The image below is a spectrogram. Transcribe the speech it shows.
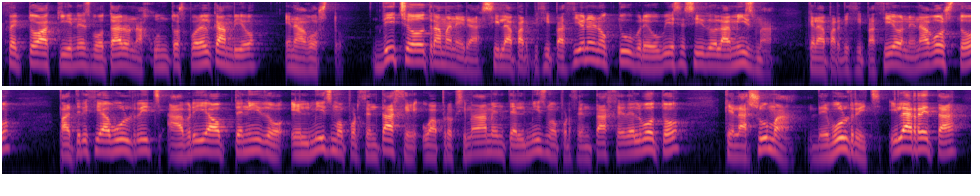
Respecto a quienes votaron a Juntos por el Cambio en agosto. Dicho de otra manera, si la participación en octubre hubiese sido la misma que la participación en agosto, Patricia Bullrich habría obtenido el mismo porcentaje o aproximadamente el mismo porcentaje del voto que la suma de Bullrich y Larreta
